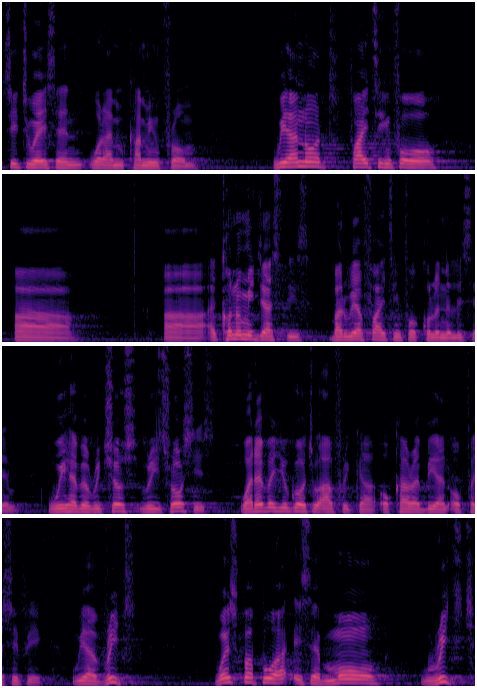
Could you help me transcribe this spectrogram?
situation where I'm coming from. We are not fighting for uh, uh, economic justice, but we are fighting for colonialism. We have a resource, resources. Whatever you go to Africa or Caribbean or Pacific, we have rich. West Papua is a more rich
